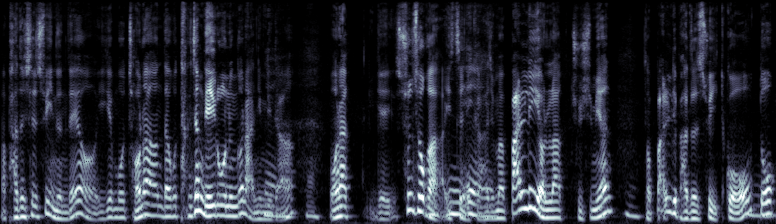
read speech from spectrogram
아, 받으실 수 있는데요. 이게 뭐 전화한다고 당장 내일 오는 건 아닙니다. 예, 예. 워낙 이게 순서가 음, 있으니까 예. 하지만 빨리 연락 주시면 음. 더 빨리 받을 수 있고 또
